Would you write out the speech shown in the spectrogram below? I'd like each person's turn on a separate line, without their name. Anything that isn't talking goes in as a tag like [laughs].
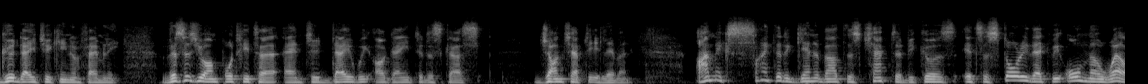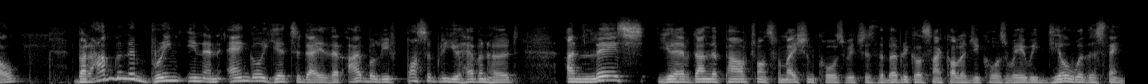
Good day to Kingdom family. This is Johan Potgieter, and today we are going to discuss John chapter 11. I'm excited again about this chapter because it's a story that we all know well, but I'm going to bring in an angle here today that I believe possibly you haven't heard unless you have done the Power Transformation course, which is the biblical psychology course where we deal with this thing.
